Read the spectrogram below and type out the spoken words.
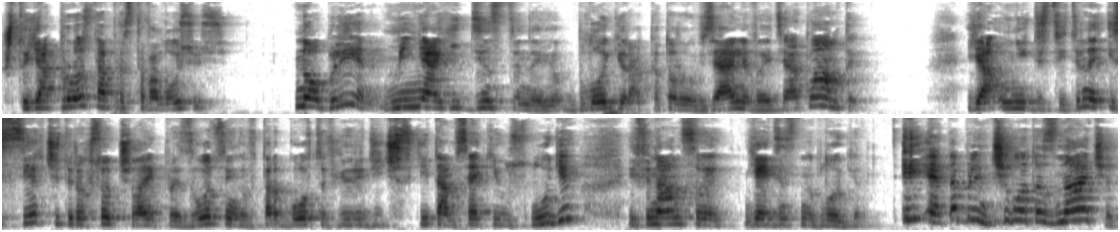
что я просто опростоволосюсь. Но, блин, меня единственные блогера, которые взяли в эти Атланты. Я у них действительно из всех 400 человек, производственников, торговцев, юридические, там всякие услуги и финансовые, я единственный блогер. И это, блин, чего-то значит.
